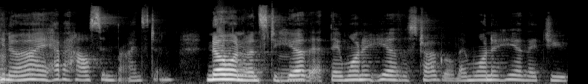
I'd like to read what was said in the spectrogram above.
you know, I have a house in Bryanston. No one wants to hear mm. that. They want to hear the struggle. They want to hear that you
